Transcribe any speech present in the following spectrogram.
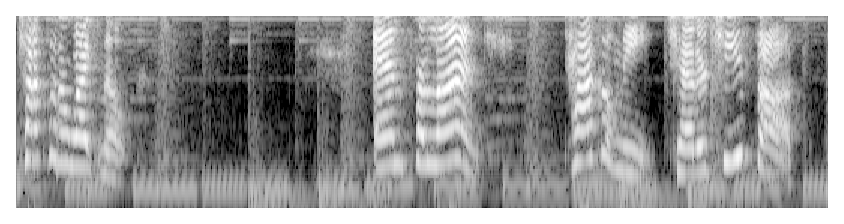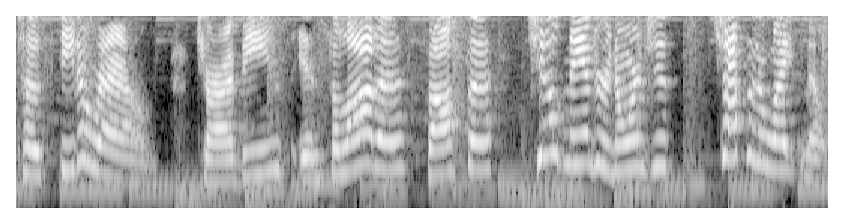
chocolate or white milk. And for lunch, taco meat, cheddar cheese sauce, Tostito rounds, charro beans, ensalada, salsa, chilled mandarin oranges, chocolate or white milk.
